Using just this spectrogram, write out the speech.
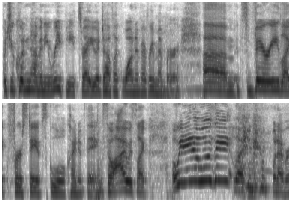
but you couldn't have any repeats right? You had to have like one of every member. Um it's very like first day of school kind of thing. So i was like oh we need a Woozi like whatever.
